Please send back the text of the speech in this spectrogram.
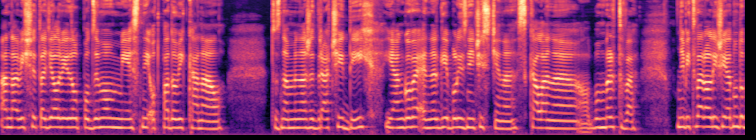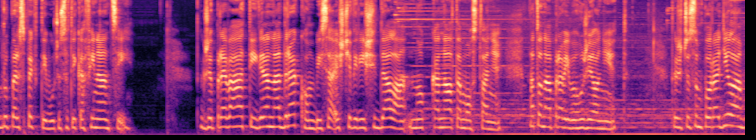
a navyše ďalej viedol pod miestny odpadový kanál. To znamená, že dračí dých, jangové energie boli znečistené, skalené alebo mŕtve. Nevytvárali žiadnu dobrú perspektívu, čo sa týka financií. Takže preváha tigra nad drakom by sa ešte vyriešiť dala, no kanál tam ostane. Na to nápravy bohužiaľ niet. Takže čo som poradila?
